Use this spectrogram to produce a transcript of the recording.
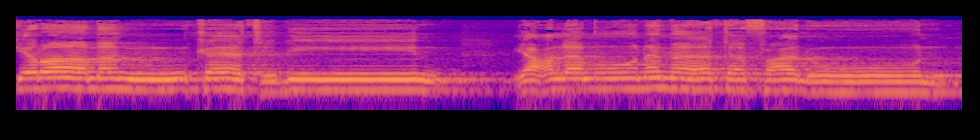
كراما كاتبين يعلمون ما تفعلون.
